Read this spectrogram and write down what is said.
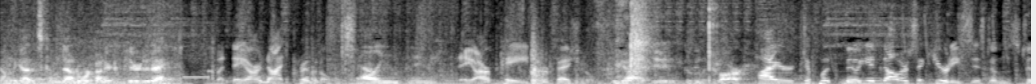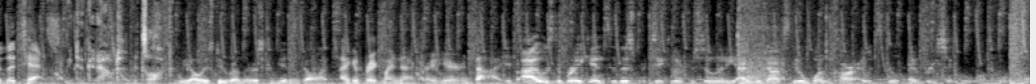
I'm the guy that's coming down to work on your computer today. But they are not criminals. Alley-oop, baby. They are paid professionals, We got it, dude. Go get the car. hired to put million-dollar security systems to the test. We took it out. It's off. We always do run the risk of getting caught. I could break my neck right here and die. If I was to break into this particular facility, I would not steal one car, I would steal every single one.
